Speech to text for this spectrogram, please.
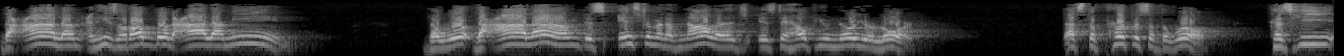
the alam, and he's Rabbul Alameen. The, the alam, this instrument of knowledge, is to help you know your Lord. That's the purpose of the world. Because he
